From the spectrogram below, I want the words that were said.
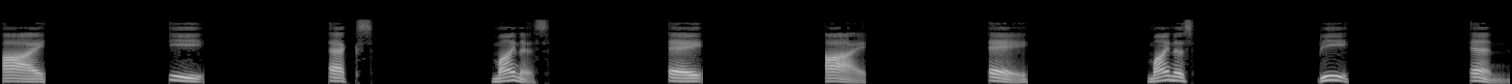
I E x minus a i a minus b n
